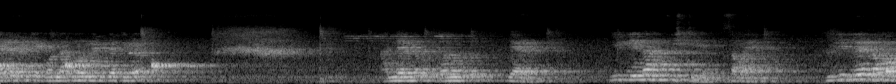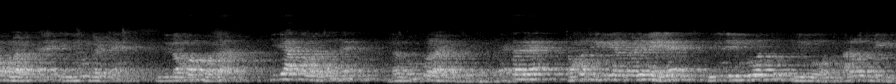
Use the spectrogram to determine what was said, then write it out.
ಎರಡು ಗಂಟೆಗೆ ಬಂದಾಗ ಮೂರು ವಿದ್ಯಾರ್ಥಿಗಳು. ಹನ್ನೆರಡು, ಒಂದು, ಎರಡು. ಇಲ್ಲಿಂದ ಇಷ್ಟಿದೆ ಸಮಯ. ಇಲ್ಲಿದ್ರೆ ಲಂಬ ಕೋಲ ಆಗುತ್ತೆ, ಇಲ್ಲಿ ಮೂರು ಗಂಟೆ ಇಲ್ಲಿ ಲಂಬ ಕೋನ ಇದು ಯಾಕಪ್ಪ ಲಘು ಕೋನ ಆಗಿರುತ್ತೆ ಯಾಕಂದ್ರೆ ತೊಂಬತ್ತು ಡಿಗ್ರಿ ಕಡಿಮೆ ಇದೆ ಇಲ್ಲಿ ಇಲ್ಲಿ ಮೂವತ್ತು ಇಲ್ಲಿ ಮೂವತ್ತು, ಅರವತ್ತು ಡಿಗ್ರಿ.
